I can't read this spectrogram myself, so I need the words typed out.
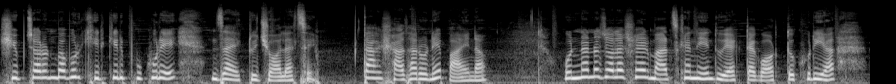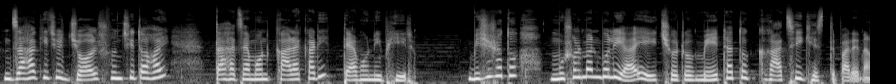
শিবচরণবাবুর খিড়কির পুকুরে যা একটু জল আছে, তা সাধারণে পায় না। অন্যান্য জলাশয়ের মাঝখানে দু একটা গর্ত খুঁড়িয়া যাহা কিছু জল সঞ্চিত হয়, তাহা যেমন কারাকারি, তেমনই ভিড়। বিশেষত মুসলমান বলিয়া এই ছোট মেয়েটা তো কাছেই ঘেঁচতে পারে না।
